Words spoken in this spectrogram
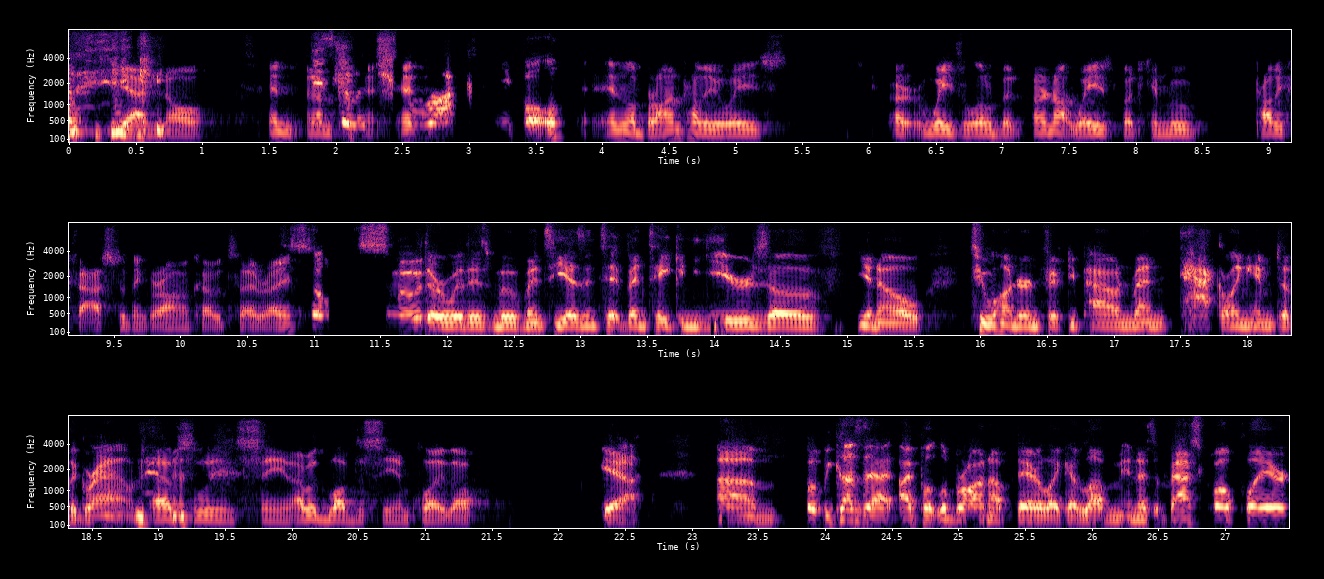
yeah, no. And, and I'm he's sure, gonna and, truck people. and LeBron probably weighs or weighs a little bit or not weighs, but can move probably faster than Gronk, I would say, right? so smoother with his movements. He hasn't t- been taking years of, you know, 250 pound men tackling him to the ground. Absolutely insane. I would love to see him play though. yeah. Um, but because of that, I put LeBron up there. Like I love him. And as a basketball player,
